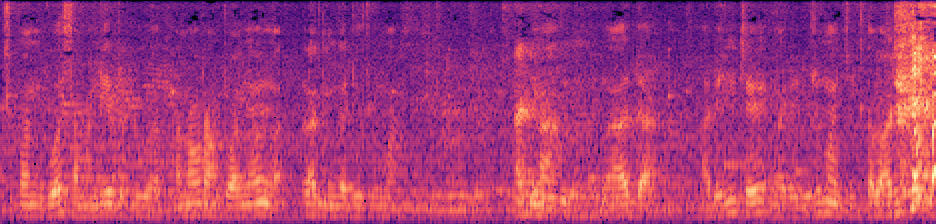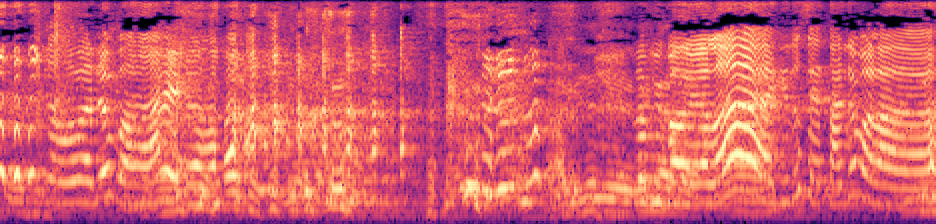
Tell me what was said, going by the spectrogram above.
cuman gue sama dia berdua karena orang tuanya nggak lagi nggak di rumah Adik nah nggak ada. nggak ada adanya cewek nggak ada di rumah Ji kalau ada kalau ada bahaya lebih bahaya lah gitu setannya malah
